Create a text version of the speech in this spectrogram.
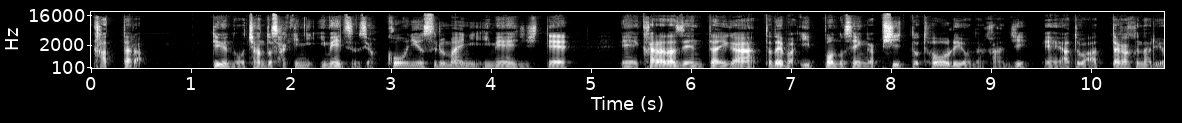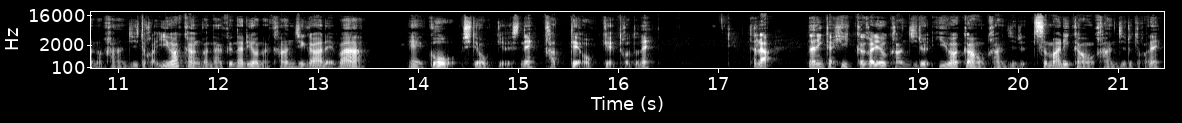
買ったらっていうのをちゃんと先にイメージするんですよ。購入する前にイメージして、えー、体全体が、例えば一本の線がピシッと通るような感じ、えー、あとはあったかくなるような感じとか、違和感がなくなるような感じがあれば、えー、GO して OK ですね。買って OK ってことね。ただ、何か引っかかりを感じる、違和感を感じる、詰まり感を感じるとかね、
